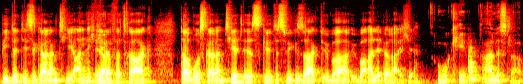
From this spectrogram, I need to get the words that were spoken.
bietet diese Garantie an, nicht ja. jeder Vertrag. Da, wo es garantiert ist, gilt es, wie gesagt, über, über alle Bereiche. Okay, alles klar.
